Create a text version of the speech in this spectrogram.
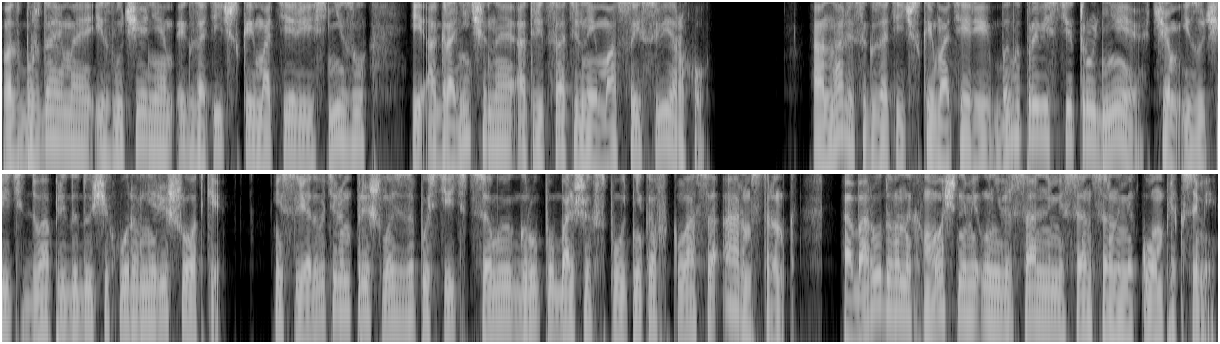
возбуждаемая излучением экзотической материи снизу и ограниченная отрицательной массой сверху. Анализ экзотической материи было провести труднее, чем изучить два предыдущих уровня решетки. Исследователям пришлось запустить целую группу больших спутников класса Армстронг, оборудованных мощными универсальными сенсорными комплексами.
